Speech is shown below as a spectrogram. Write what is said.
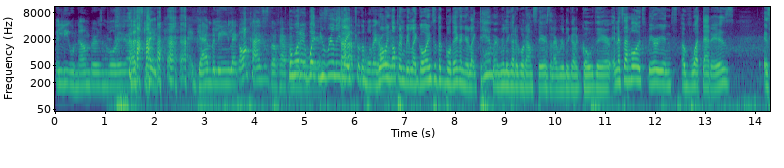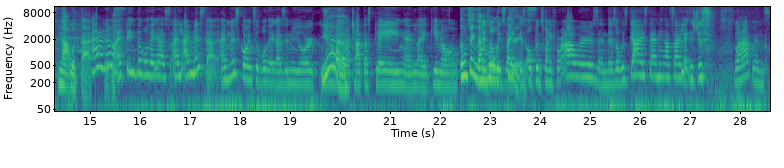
illegal numbers and bodegas, like gambling, like all kinds of stuff happened. But what it, what you really Shout like growing up and be like going to the bodega and you're like, damn, I really got to go downstairs and I really got to go there, and it's that whole experience of what that is. It's not what that. I don't know. is. I think the bodegas. I I miss that. I miss going to bodegas in New York. You know, Yeah. when bachata's playing and like you know. That's what I'm saying, the there's whole always like experience. it's open 24 hours and there's always guys standing outside. Like it's just what happens.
